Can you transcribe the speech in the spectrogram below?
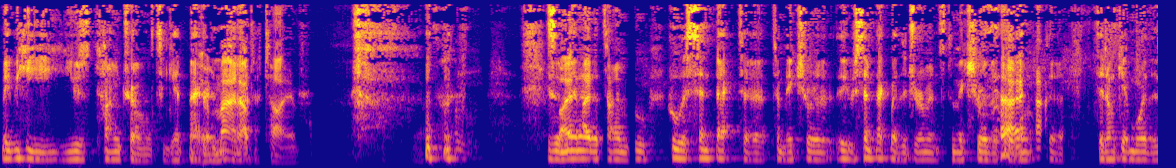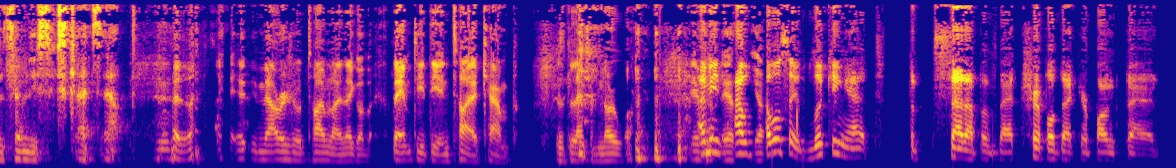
maybe he used time travel to get back. You're a man out of time. He's a I- man I- at a time who who was sent back to to make sure he was sent back by the Germans to make sure that they don't uh, they don't get more than 76 guys out. In the original timeline, they got they emptied the entire camp, just left no one. I mean, I, I will say, looking at the setup of that triple decker bunk bed,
